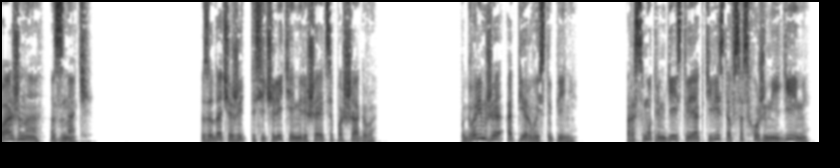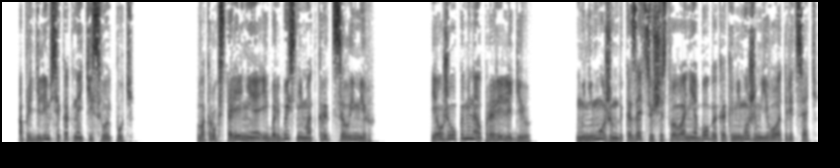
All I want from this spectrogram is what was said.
Важно знать. Задача жить тысячелетиями решается пошагово. Поговорим же о первой ступени. Рассмотрим действия активистов со схожими идеями, определимся, как найти свой путь. Вокруг старения и борьбы с ним открыт целый мир. Я уже упоминал про религию. Мы не можем доказать существование Бога, как и не можем его отрицать.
